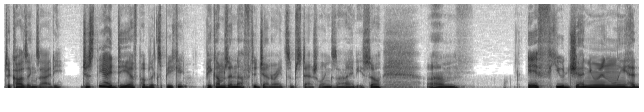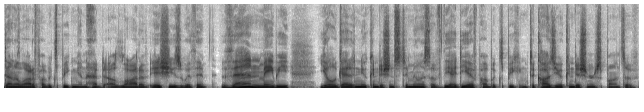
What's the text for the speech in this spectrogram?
to cause anxiety, just the idea of public speaking becomes enough to generate substantial anxiety. So, um, if you genuinely had done a lot of public speaking and had a lot of issues with it, then maybe you'll get a new condition stimulus of the idea of public speaking to cause you a conditioned response of,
